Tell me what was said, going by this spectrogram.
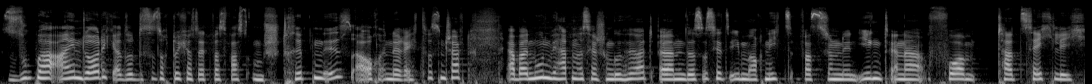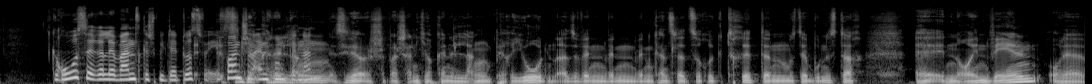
super eindeutig. Also das ist doch durchaus etwas, was umstritten ist, auch in der Rechtswissenschaft. Aber nun, wir hatten es ja schon gehört, ähm, das ist jetzt eben auch nichts, was schon in irgendeiner Form tatsächlich große Relevanz gespielt hat. Du hast es vorhin schon einen Punkt langen, genannt. Es sind ja wahrscheinlich auch keine langen Perioden. Also wenn, wenn, wenn ein Kanzler zurücktritt, dann muss der Bundestag äh, neuen wählen oder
